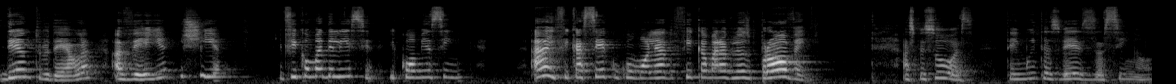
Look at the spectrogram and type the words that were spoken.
dentro dela aveia e chia. E fica uma delícia. E come assim. Ai, fica seco com molhado, fica maravilhoso. Provem! As pessoas têm muitas vezes assim, ó,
